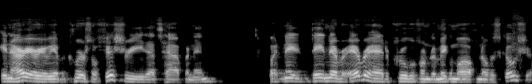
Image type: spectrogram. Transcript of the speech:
in our area, we have a commercial fishery that's happening, but they, they never ever had approval from the Mi'kmaq of Nova Scotia.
